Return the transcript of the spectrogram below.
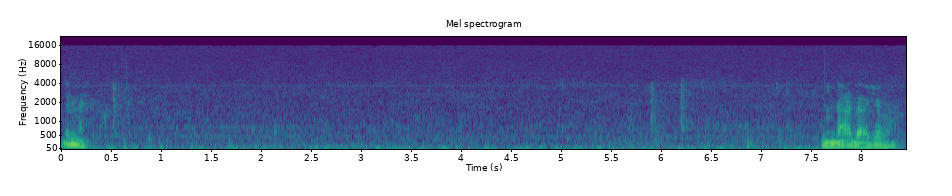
Değil mi? Nerede acaba?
